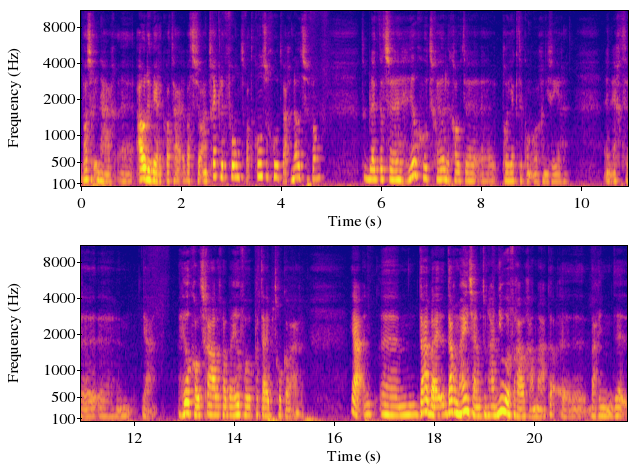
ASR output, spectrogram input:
was er in haar oude werk wat, haar, wat ze zo aantrekkelijk vond? Wat kon ze goed? Waar genoot ze van? Toen bleek dat ze heel goed hele grote projecten kon organiseren. En echt eh, eh, ja, heel grootschalig, waarbij heel veel partijen betrokken waren. Ja, en ehm, daarbij, daaromheen zijn we toen haar nieuwe verhaal gaan maken. eh, waarin de,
